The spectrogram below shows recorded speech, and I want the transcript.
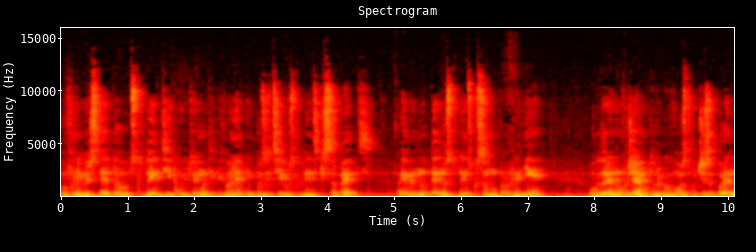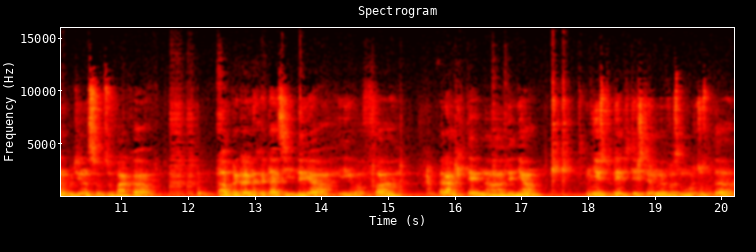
в университета от студенти, които имат еквивалентни позиции в студентски съвет, а именно Ден на студентско самоуправление. Благодаря на уважаемото ръководство, че за поредна година се отзоваха, прегърнаха тази идея и в рамките на деня ние студентите ще имаме възможност да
